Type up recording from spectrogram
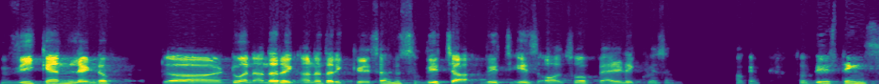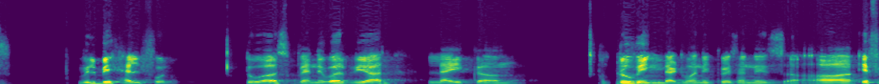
we can land up uh, to another another equation which are, which is also a valid equation. Okay, so these things will be helpful to us whenever we are like um, proving that one equation is uh, if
